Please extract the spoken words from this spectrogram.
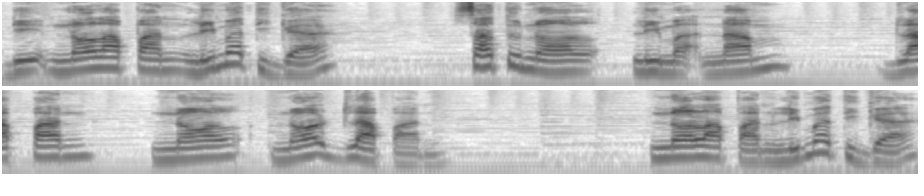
di 0853 1056 8008 0853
